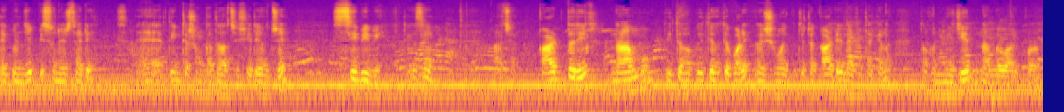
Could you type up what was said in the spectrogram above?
দেখবেন যে পিছনের সাইডে তিনটা সংখ্যা দেওয়া আছে সেটা হচ্ছে সিবিবি ঠিক আছে? আচ্ছা কার্ডদারির নামও দিতে হবে, দিতে হতে পারে অনেক সময় যেটা কার্ডে লেখা থাকে না, তখন নিজের নাম ব্যবহার করুন,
